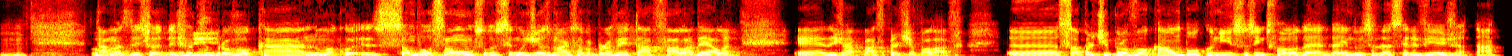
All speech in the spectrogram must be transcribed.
uhum. Tá, mas deixa, deixa eu te provocar numa coisa. São, são uns segundinhos, mas só para aproveitar a fala dela, é, já passo para ti a palavra. Uh, só para te provocar um pouco nisso, assim, tu falou da, da indústria da cerveja, tá?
